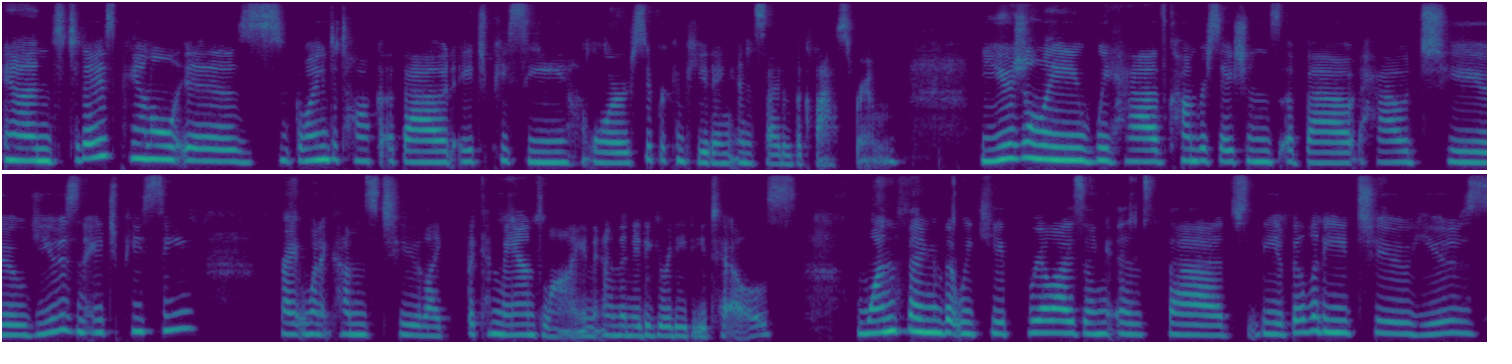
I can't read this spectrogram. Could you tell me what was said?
And today's panel is going to talk about HPC or supercomputing inside of the classroom. Usually we have conversations about how to use an HPC, right, when it comes to like the command line and the nitty gritty details. One thing that we keep realizing is that the ability to use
